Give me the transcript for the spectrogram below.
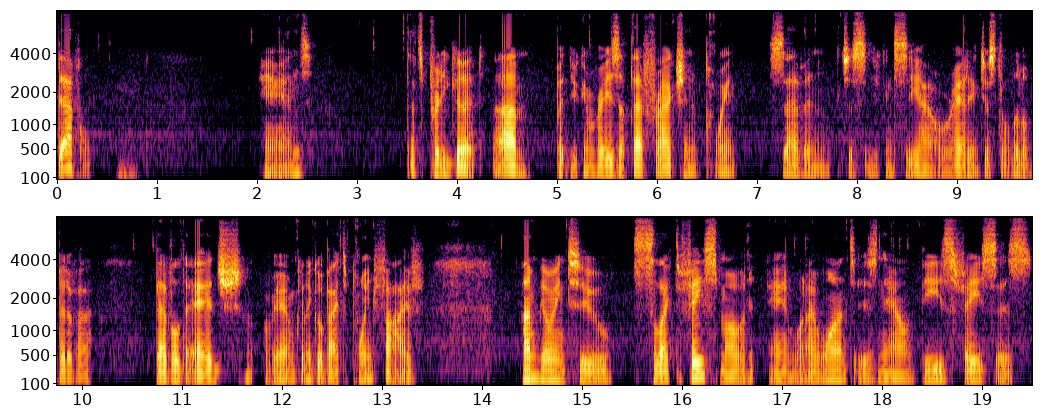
bevel. And that's pretty good. Um, but you can raise up that fraction of 0.7. Just you can see how we're adding just a little bit of a beveled edge over here. I'm going to go back to 0.5. I'm going to select face mode, and what I want is now these faces,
